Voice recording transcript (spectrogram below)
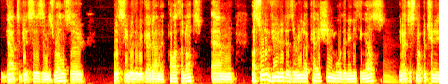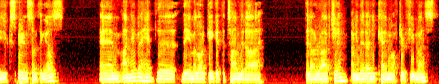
now to be a citizen as well. So we'll see whether we go down that path or not. Um, I sort of viewed it as a relocation more than anything else. You know, just an opportunity to experience something else. Um, I never had the the MLR gig at the time that I that I arrived here. I mean, that only came after a few months.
